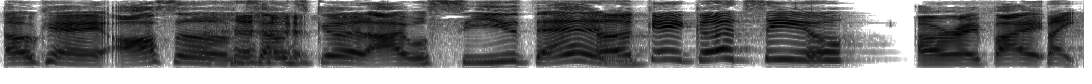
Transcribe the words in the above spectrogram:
Okay. Awesome. Sounds good. I will see you then. okay good see you All right. Bye. bye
